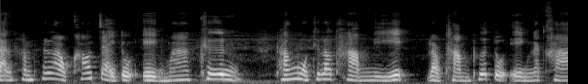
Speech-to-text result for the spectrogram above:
การทำให้เราเข้าใจตัวเองมากขึ้น ทั้งหมดที่เราทำนี้เราทำเพื่อตัวเองนะคะ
